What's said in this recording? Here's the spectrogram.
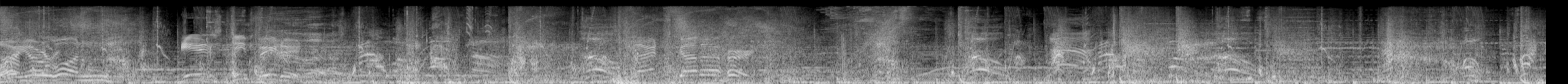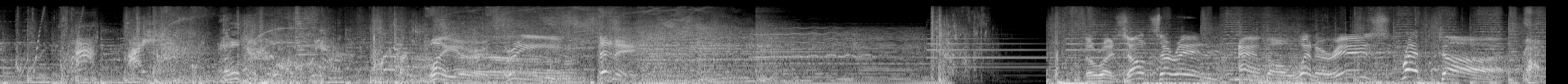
Player one is defeated. That's gotta hurt. Player results are in, and the winner is Reptar.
